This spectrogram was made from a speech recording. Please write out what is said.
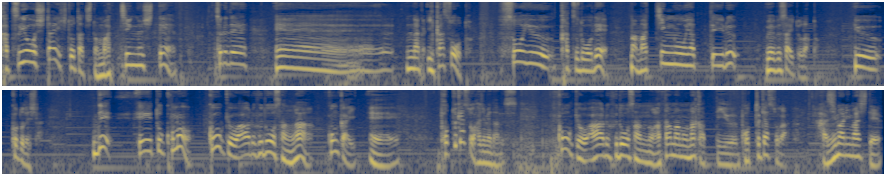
活用したい人たちとマッチングして、それで、えー、なんか活かそうと。そういう活動で、まあマッチングをやっているウェブサイトだということでした。で、えっ、ー、と、この皇居 R 不動産が今回、えー、ポッドキャストを始めたんです。皇居 R 不動産の頭の中っていうポッドキャストが始まりまして、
